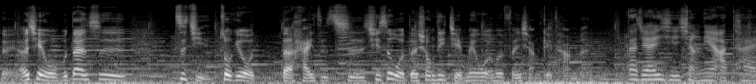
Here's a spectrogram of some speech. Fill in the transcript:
对，而且我不但是自己做给我的孩子吃，其实我的兄弟姐妹我也会分享给他们，大家一起想念阿胎。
